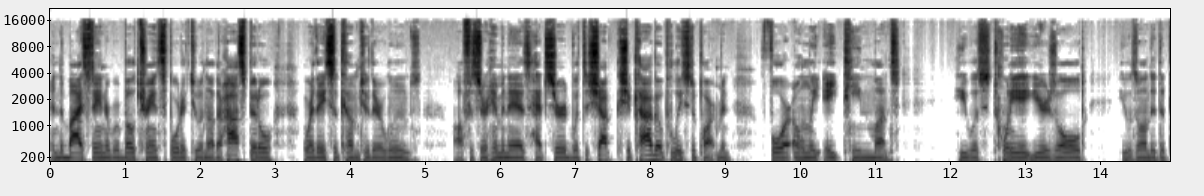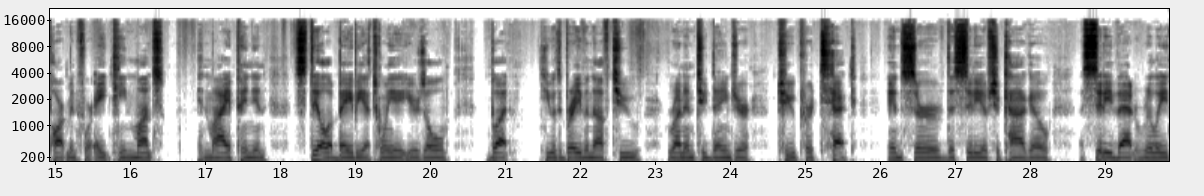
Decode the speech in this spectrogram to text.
and the bystander were both transported to another hospital where they succumbed to their wounds. Officer Jimenez had served with the Chicago Police Department for only 18 months. He was 28 years old. He was on the department for 18 months. In my opinion, still a baby at 28 years old, but he was brave enough to run into danger to protect and serve the city of Chicago, a city that really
